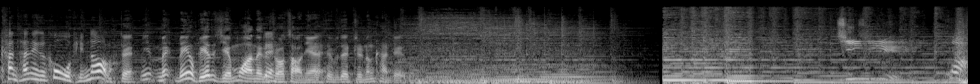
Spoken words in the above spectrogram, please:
看他那个购物频道了。对，你没没有别的节目啊？那个时候早年对，对不对？只能看这个东西。今日话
